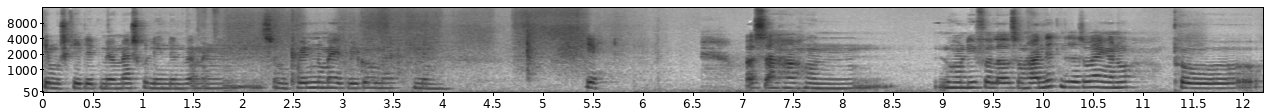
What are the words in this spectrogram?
det er måske lidt mere maskulin, end hvad man som kvinde normalt vil gå med, men ja. Yeah. Og så har hun, nu har hun lige fået lavet, så hun har 19 tatoveringer nu, på,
